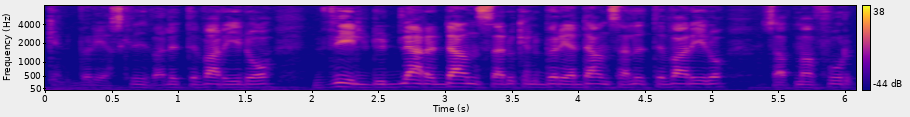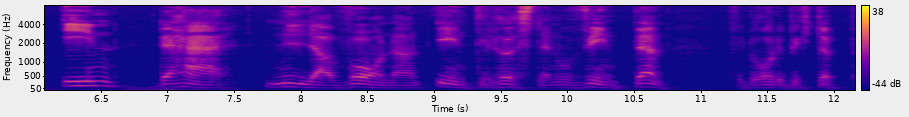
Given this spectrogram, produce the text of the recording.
kan du börja skriva lite varje dag. Vill du lära dig dansa, då kan du börja dansa lite varje dag. Så att man får in det här nya vanan in till hösten och vintern. För då har du byggt upp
